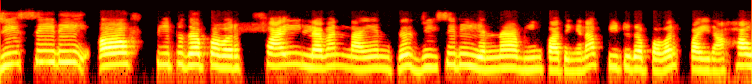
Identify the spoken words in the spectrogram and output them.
gcd of p to the power 5 11 9 க்கு gcd என்ன அப்படின்னு பாத்தீங்கன்னா p to the power 5 தான் how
